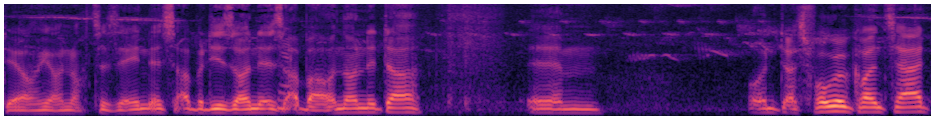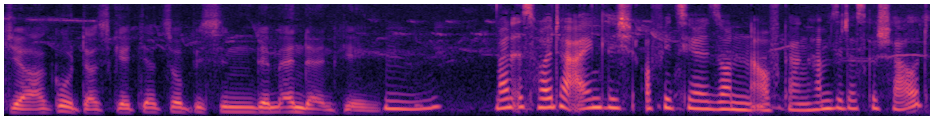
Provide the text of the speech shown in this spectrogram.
der auch hier auch noch zu sehen ist, aber die Sonne ist Ja. aber auch noch nicht da. Ähm, und das Vogelkonzert, ja gut, das geht jetzt so ein bisschen dem Ende entgegen. wann ist heute eigentlich offiziell Sonnenaufgang? Haben Sie das geschaut?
